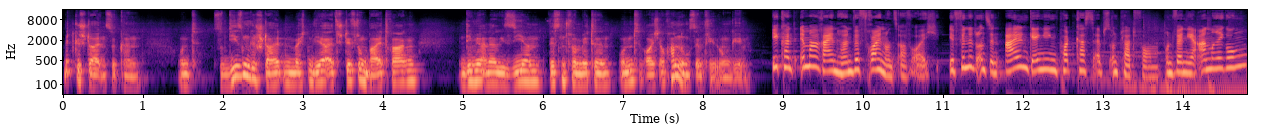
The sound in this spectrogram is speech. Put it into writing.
mitgestalten zu können. Und zu diesem Gestalten möchten wir als Stiftung beitragen, indem wir analysieren, Wissen vermitteln und euch auch Handlungsempfehlungen geben. Ihr könnt immer reinhören, wir freuen uns auf euch. Ihr findet uns in allen gängigen Podcast-Apps und Plattformen. Und wenn ihr Anregungen,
